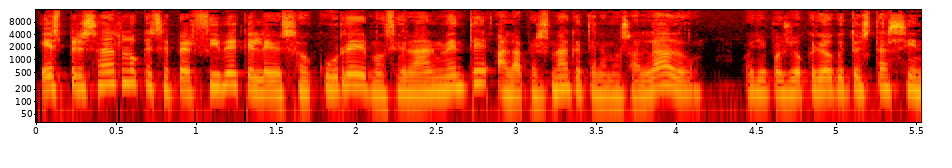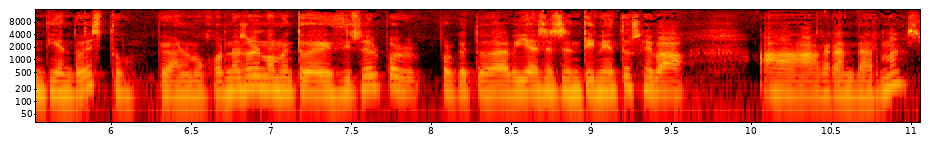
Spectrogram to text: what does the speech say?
expresar lo que se percibe que les ocurre emocionalmente a la persona que tenemos al lado. Oye, pues yo creo que tú estás sintiendo esto, pero a lo mejor no es el momento de decírselo porque todavía ese sentimiento se va a agrandar más.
